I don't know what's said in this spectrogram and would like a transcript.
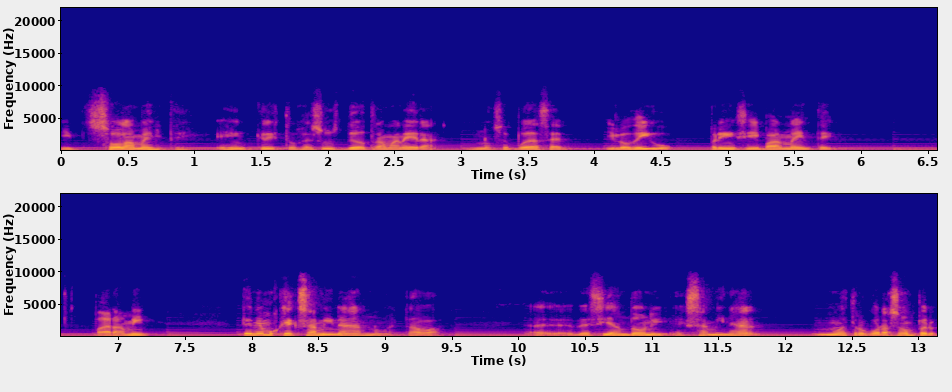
y solamente es en Cristo Jesús. De otra manera no se puede hacer. Y lo digo principalmente para mí. Tenemos que examinarnos, estaba, eh, decía Andoni, examinar nuestro corazón, pero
